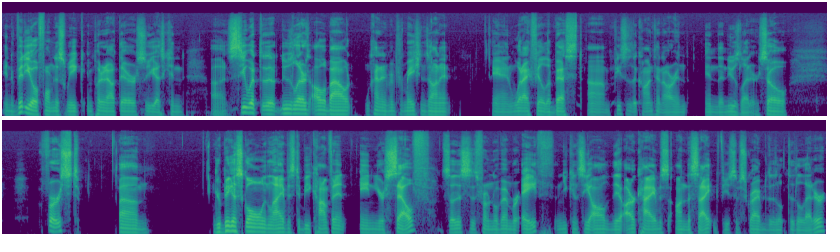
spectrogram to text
in video form this week and put it out there so you guys can uh, see what the newsletter is all about, what kind of information's on it, and what I feel the best um, pieces of content are in in the newsletter. So first, um, your biggest goal in life is to be confident in yourself. So this is from November 8th, and you can see all the archives on the site if you subscribe to the, to the letter.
